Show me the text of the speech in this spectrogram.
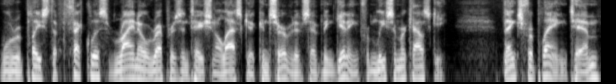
will replace the feckless rhino representation Alaska conservatives have been getting from Lisa Murkowski. Thanks for playing, Tim.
